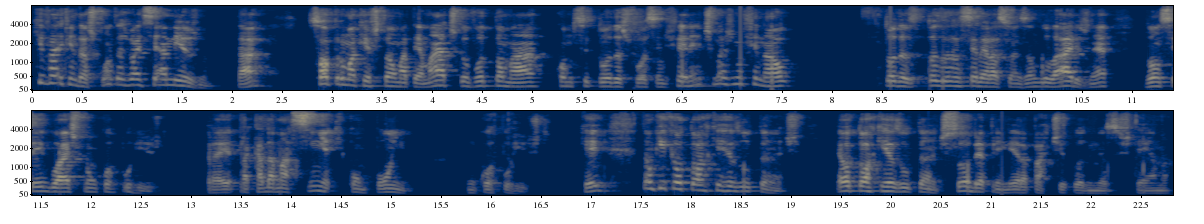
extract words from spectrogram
que vai, fim das contas, vai ser a mesma, tá? Só por uma questão matemática, eu vou tomar como se todas fossem diferentes, mas no final, todas, todas as acelerações angulares né, vão ser iguais para um corpo rígido, para cada massinha que compõe um corpo rígido. Okay? Então, o que é o torque resultante? É o torque resultante sobre a primeira partícula do meu sistema,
